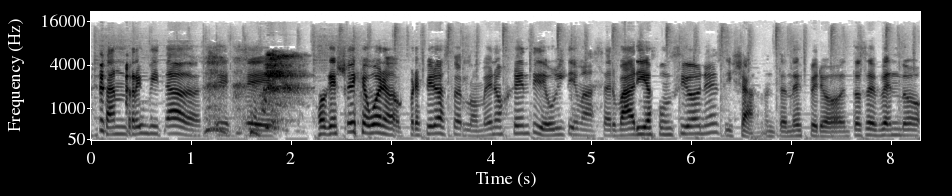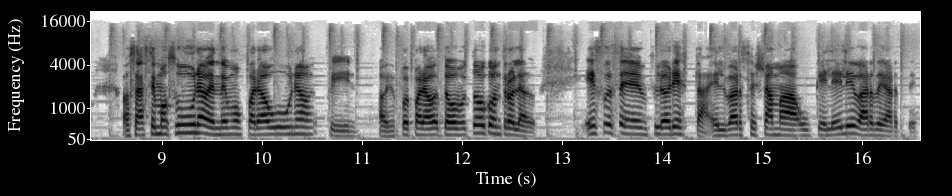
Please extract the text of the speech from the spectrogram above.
están reinvitadas. Este, porque yo dije, bueno, prefiero hacerlo menos gente y de última hacer varias funciones y ya, ¿entendés? Pero entonces vendo, o sea, hacemos una, vendemos para una, fin, después para todo, todo controlado. Eso es en Floresta, el bar se llama Ukelele Bar de Arte.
